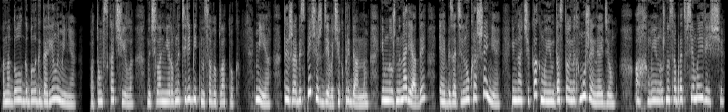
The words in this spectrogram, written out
Она долго благодарила меня, потом вскочила, начала нервно теребить носовой платок. «Мия, ты же обеспечишь девочек приданным? Им нужны наряды и обязательно украшения, иначе как мы им достойных мужей найдем? Ах, мне нужно собрать все мои вещи».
